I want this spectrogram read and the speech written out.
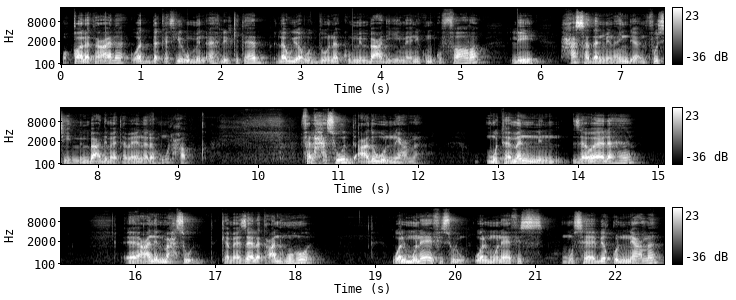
وقال تعالى ود كثير من أهل الكتاب لو يردونكم من بعد إيمانكم كفارا ليه؟ حسدا من عند أنفسهم من بعد ما تبين لهم الحق. فالحسود عدو النعمة متمن زوالها آه، عن المحسود كما زالت عنه هو. والمنافس والمنافس مسابق النعمة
